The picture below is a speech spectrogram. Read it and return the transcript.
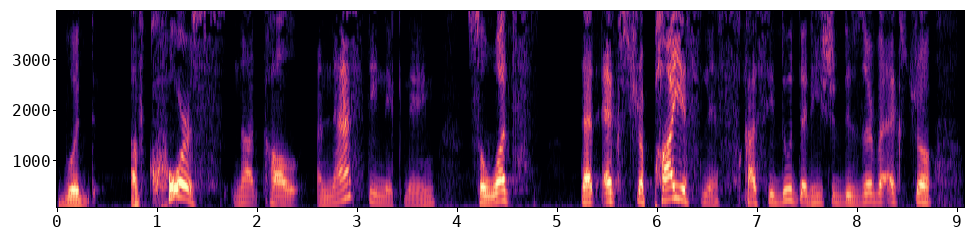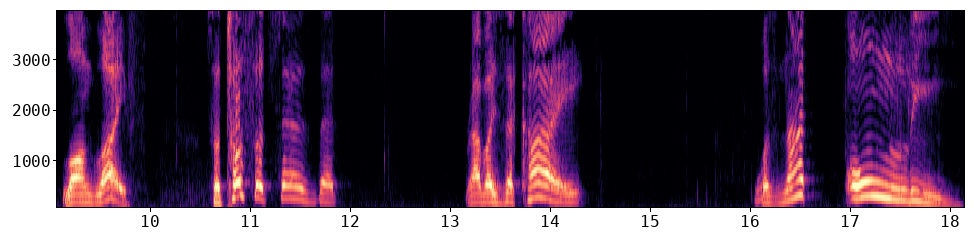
would, of course, not call a nasty nickname. So what's that extra piousness, chassidut, that he should deserve an extra long life. So Tosfot says that Rabbi Zakai was not only,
